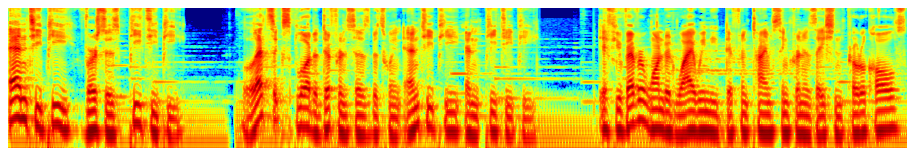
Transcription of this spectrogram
NTP versus PTP. Let's explore the differences between NTP and PTP. If you've ever wondered why we need different time synchronization protocols,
